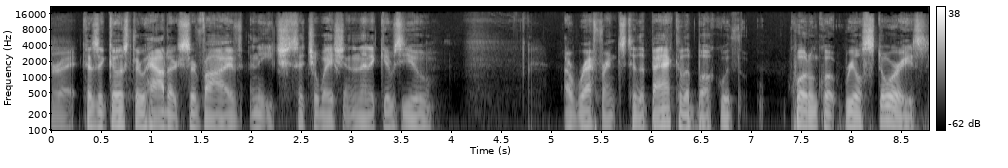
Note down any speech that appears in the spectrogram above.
right. Because it goes through how to survive in each situation and then it gives you a reference to the back of the book with quote unquote real stories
